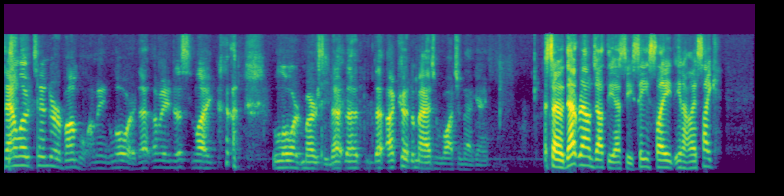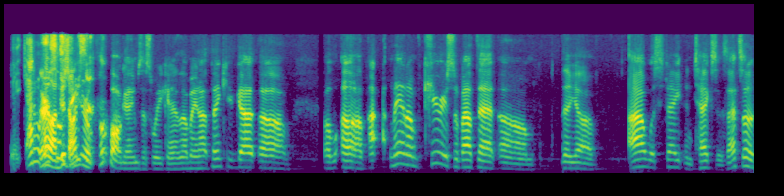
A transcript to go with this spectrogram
download Tinder or Bumble. I mean, Lord, that I mean, just like, Lord mercy, that, that that I couldn't imagine watching that game. so that rounds out the SEC slate. You know, it's like I don't There's know. I'm just under. football games this weekend. I mean, I think you've got. Uh, uh, I, man, I'm curious about that. Um, the uh, Iowa State and Texas. That's a.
